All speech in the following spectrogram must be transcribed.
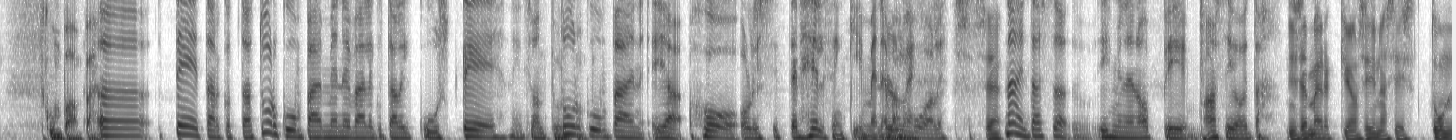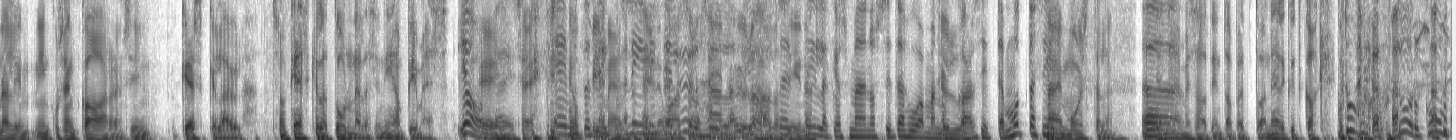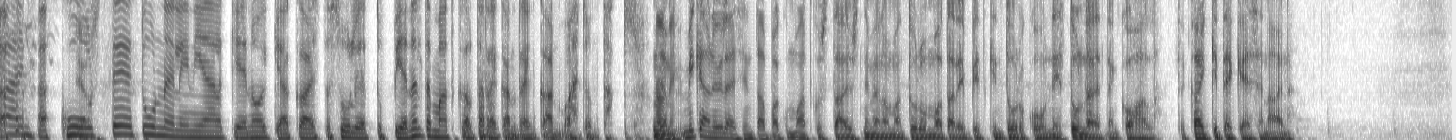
kumpaan päin. Öö, T tarkoittaa Turkuun päin menevää, eli kun tämä oli 6T, niin se on Turkuun. Turkuun, päin ja H olisi sitten Helsinkiin menevä Kyllä. puoli. Se, Näin tässä ihminen oppii asioita. niin se merkki on siinä siis tunnelin niin kuin sen kaaren siinä keskellä ylhäällä. Se on keskellä tunnella siinä ihan pimeässä. Joo. Ei, se, se on mutta pimeässä niin, siinä, siellä vaan se on siinä ylhäällä. ylhäällä Joo, se, siinä. Silläkös mä en ole sitä huomannutkaan Kyllä. sitten. Mutta siis Näin muistelen. Ja näin me saatiin tapettua 42 Tur- Turkuun päin 6T-tunnelin jälkeen oikea kaista suljettu pieneltä matkalta rekan renkaan vaihdon takia. No niin. mikä on yleisin tapa, kun matkustaa just nimenomaan Turun motari pitkin Turkuun, niin tunneleiden kohdalla? Että Kaikki tekee sen aina.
